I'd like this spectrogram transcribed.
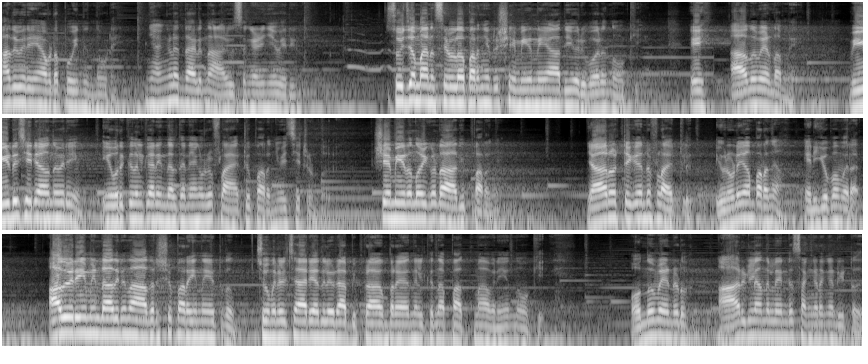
അതുവരെ അവിടെ പോയി നിന്നൂടെ. ഞങ്ങൾ എന്തായാലും നാല് ദിവസം കഴിഞ്ഞേ വരും. സുജ മനസ്സിലുള്ള പറഞ്ഞിട്ട് ഷമീറിനെ ആദ്യം ഒരുപോലെ നോക്കി. ഏയ് അതൊന്നും വേണ്ടമ്മേ വീട് ശരിയാവുന്നവരെയും ഇവർക്ക് നിൽക്കാൻ ഇന്നലെ തന്നെ ഞങ്ങളൊരു ഫ്ലാറ്റ് പറഞ്ഞു വെച്ചിട്ടുണ്ട്. ഷമീർ നോക്കിക്കൊണ്ട് ആദ്യം പറഞ്ഞു. ഞാൻ ഒറ്റയ്ക്ക് എന്റെ ഫ്ലാറ്റിൽ ഇവനോട് ഞാൻ പറഞ്ഞ എനിക്കൊപ്പം വരാൻ. അതുവരെയും മിണ്ടാതിരുന്ന ആദർശ് പറയുന്ന കേട്ടതും ചുമരിൽ ചാരി അതിലൊരു അഭിപ്രായം പറയാൻ നിൽക്കുന്ന പത്മ അവനെയും നോക്കി. ഒന്നും വേണ്ടടോ. ആരില്ല എന്നുള്ള എന്റെ സങ്കടം കണ്ടിട്ട്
